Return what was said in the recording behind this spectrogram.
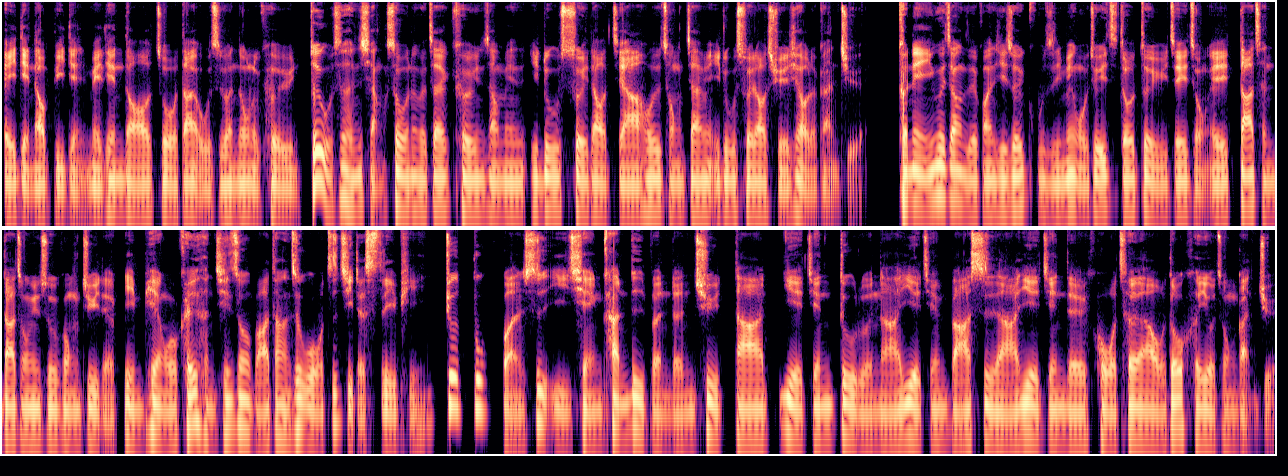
A 点到 B 点，每天都要坐大概五十分钟的客运，所以我是很享受那个在客运上面。一路睡到家，或者从家里面一路睡到学校的感觉。可能也因为这样子的关系，所以骨子里面我就一直都对于这种诶、搭乘大众运输工具的影片，我可以很轻松的把它当成是我自己的 CP。就不管是以前看日本人去搭夜间渡轮啊、夜间巴士啊、夜间的火车啊，我都很有这种感觉。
